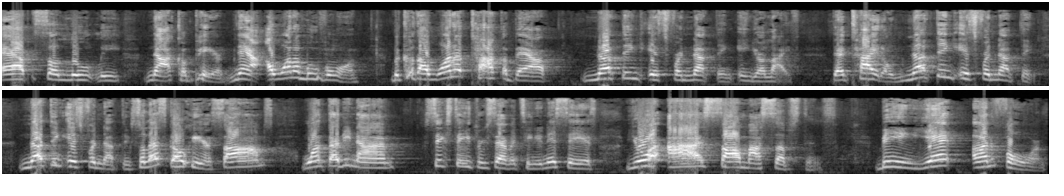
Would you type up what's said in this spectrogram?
absolutely not compare. Now, I want to move on because I want to talk about nothing is for nothing in your life. That title, nothing is for nothing. Nothing is for nothing. So let's go here. Psalms 139, 16 through 17. And it says, Your eyes saw my substance, being yet unformed.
